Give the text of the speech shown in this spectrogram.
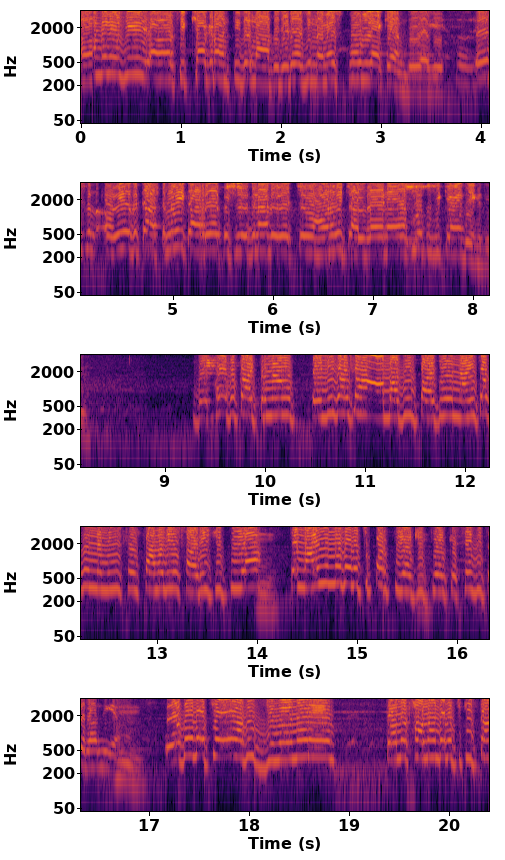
ਆਉਂਦੇ ਵੀ ਅਸੀਂ ਸਿੱਖਿਆ ਕ੍ਰਾਂਤੀ ਦੇ ਨਾਂ ਤੇ ਜਿਹੜੇ ਅਸੀਂ ਨਵੇਂ ਸਕੂਲ ਲੈ ਕੇ ਆਂਦੇ ਹੈਗੇ ਇਸ ਉਹ ਉਦਘਾਟਨ ਵੀ ਕਰ ਰਹੇ ਪਿਛਲੇ ਦਿਨਾਂ ਦੇ ਵਿੱਚ ਹੁਣ ਵੀ ਚੱਲ ਰਹੇ ਨੇ ਇਸ ਨੂੰ ਤੁਸੀਂ ਕਿਵੇਂ ਦੇਖਦੇ ਹੋ? ਦੇਖੋ ਉਦਘਾਟਨ ਪਹਿਲੀ ਗੱਲ ਤਾਂ ਆਮ ਆਦਮੀ ਪਾਰਟੀ ਨੇ ਨਾ ਹੀ ਤਾਂ ਕੋਈ ਨਵੀਂ ਸੰਸਥਾਵਾਂ ਦੀ ਉਸਾਰੀ ਕੀਤੀ ਆ ਤੇ ਨਾ ਹੀ ਉਹਨਾਂ ਦੇ ਵਿੱਚ ਭਰਤੀਆਂ ਕੀਤੀਆਂ ਕਿਸੇ ਵੀ ਤਰ੍ਹਾਂ ਦੀਆਂ। ਉਹਦੇ ਵਿੱਚ ਇਹ ਆ ਵੀ ਜਿਵੇਂ ਇਹਨਾਂ ਨੇ ਤਿੰਨ ਸਾਲਾਂ ਦੇ ਵਿੱਚ ਕੀਤਾ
